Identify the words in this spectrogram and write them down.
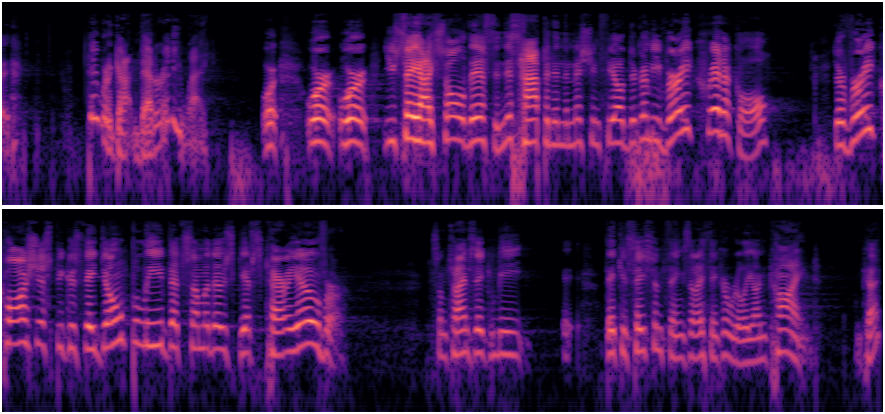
They would have gotten better anyway. Or, or, or you say, I saw this and this happened in the mission field. They're going to be very critical. They're very cautious because they don't believe that some of those gifts carry over. Sometimes they can be, they can say some things that I think are really unkind. Okay?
